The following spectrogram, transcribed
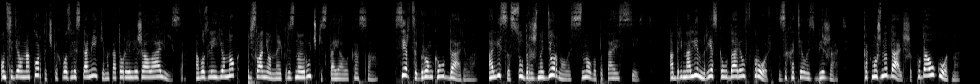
Он сидел на корточках возле скамейки, на которой лежала Алиса, а возле ее ног, прислоненная к резной ручке, стояла коса. Сердце громко ударило. Алиса судорожно дернулась, снова пытаясь сесть. Адреналин резко ударил в кровь, захотелось бежать. Как можно дальше, куда угодно,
